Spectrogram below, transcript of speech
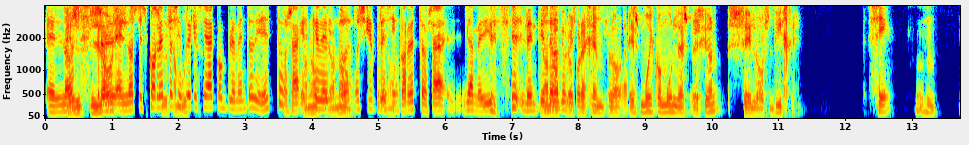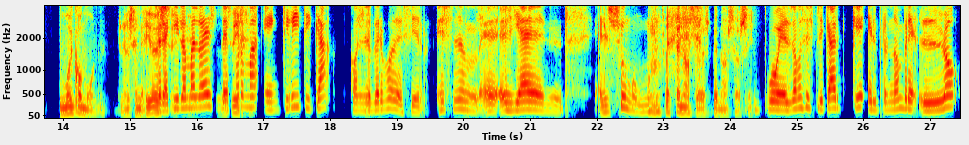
el los, el, los, es correcto siempre que sea complemento directo. O sea, es que no, siempre es incorrecto. O sea, ya me dices, le entiendo lo que pero Por ejemplo, es muy común la expresión se los dije. Sí. Muy común. En el sentido pero, aquí lo malo es de forma enclítica con el verbo decir. Es, mm, e, es ya el, el sumum. Es penoso, es penoso, sí. Pues vamos a explicar que el pronombre lo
